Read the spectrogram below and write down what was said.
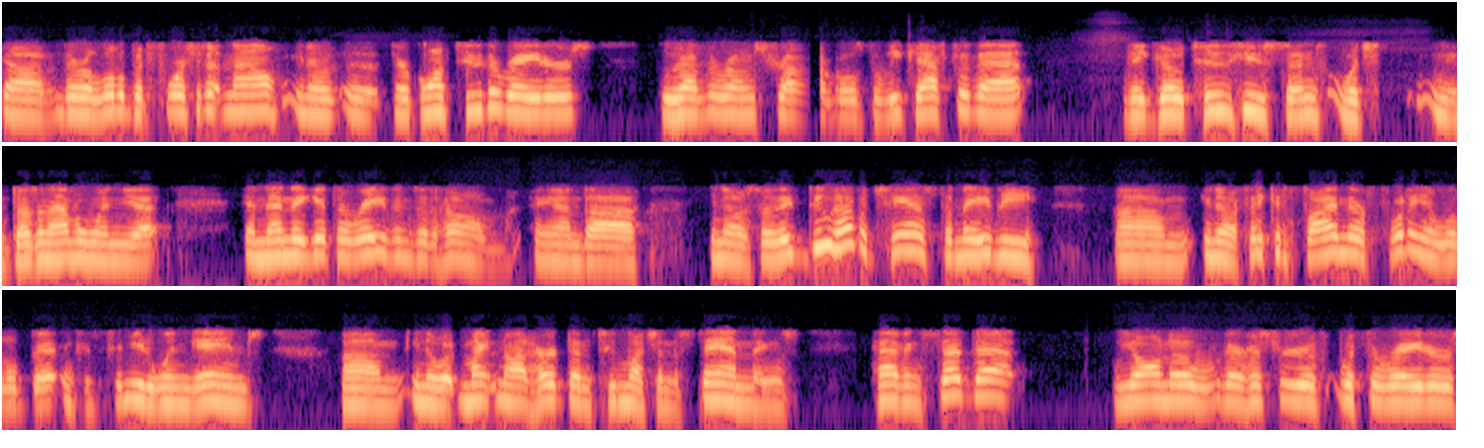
uh, they're a little bit fortunate now, you know, uh, they're going to the Raiders, who have their own struggles. The week after that, they go to Houston, which you know, doesn't have a win yet, and then they get the Ravens at home. And uh, you know, so they do have a chance to maybe, um, you know, if they can find their footing a little bit and continue to win games, um, you know, it might not hurt them too much in the standings. Having said that, we all know their history with, with the Raiders.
